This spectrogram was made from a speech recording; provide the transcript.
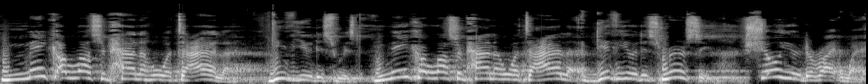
make Allah subhanahu wa ta'ala give you this wisdom make Allah subhanahu wa ta'ala give you this mercy show you the right way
